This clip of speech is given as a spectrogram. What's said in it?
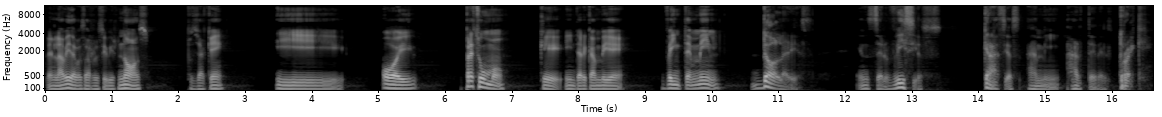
en la vida vas a recibir nos, pues ya que. Y hoy presumo que intercambié 20 mil dólares en servicios gracias a mi arte del trueque.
